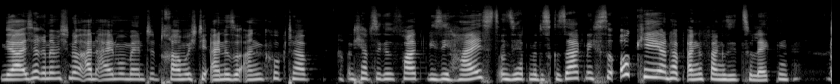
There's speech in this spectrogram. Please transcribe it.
Ja, ich erinnere mich nur an einen Moment im Traum, wo ich die eine so angeguckt habe und ich habe sie gefragt, wie sie heißt und sie hat mir das gesagt und ich so, okay und habe angefangen, sie zu lecken.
